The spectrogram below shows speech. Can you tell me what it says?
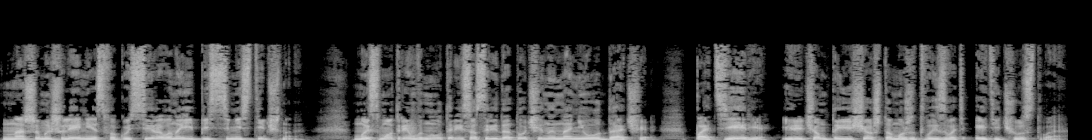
Наше мышление сфокусировано и пессимистично. Мы смотрим внутрь и сосредоточены на неудаче, потере или чем-то еще, что может вызвать эти чувства.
